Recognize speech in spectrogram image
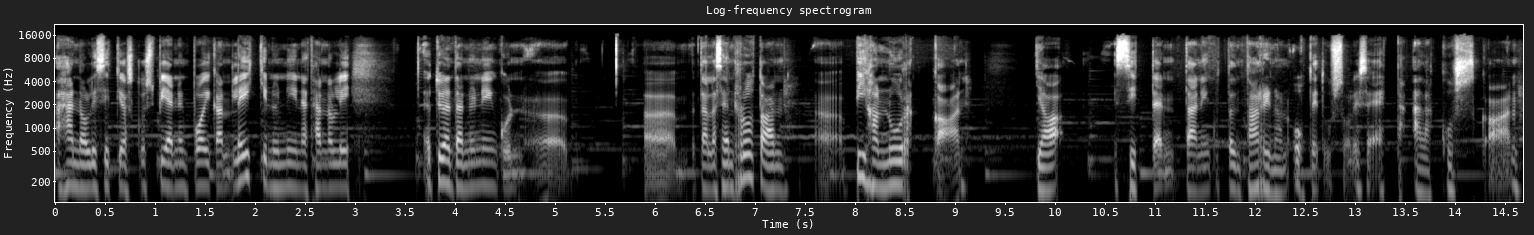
hän oli sitten joskus pienen poikan leikkinyt niin, että hän oli työntänyt niin kuin, äh, tällaisen rotan äh, pihan nurkkaan. Ja sitten tämä niin tämän tarinan opetus oli se, että älä koskaan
